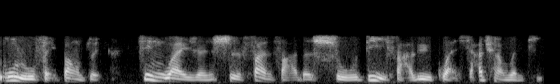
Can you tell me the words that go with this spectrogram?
侮辱诽谤罪。境外人士犯法的属地法律管辖权问题，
